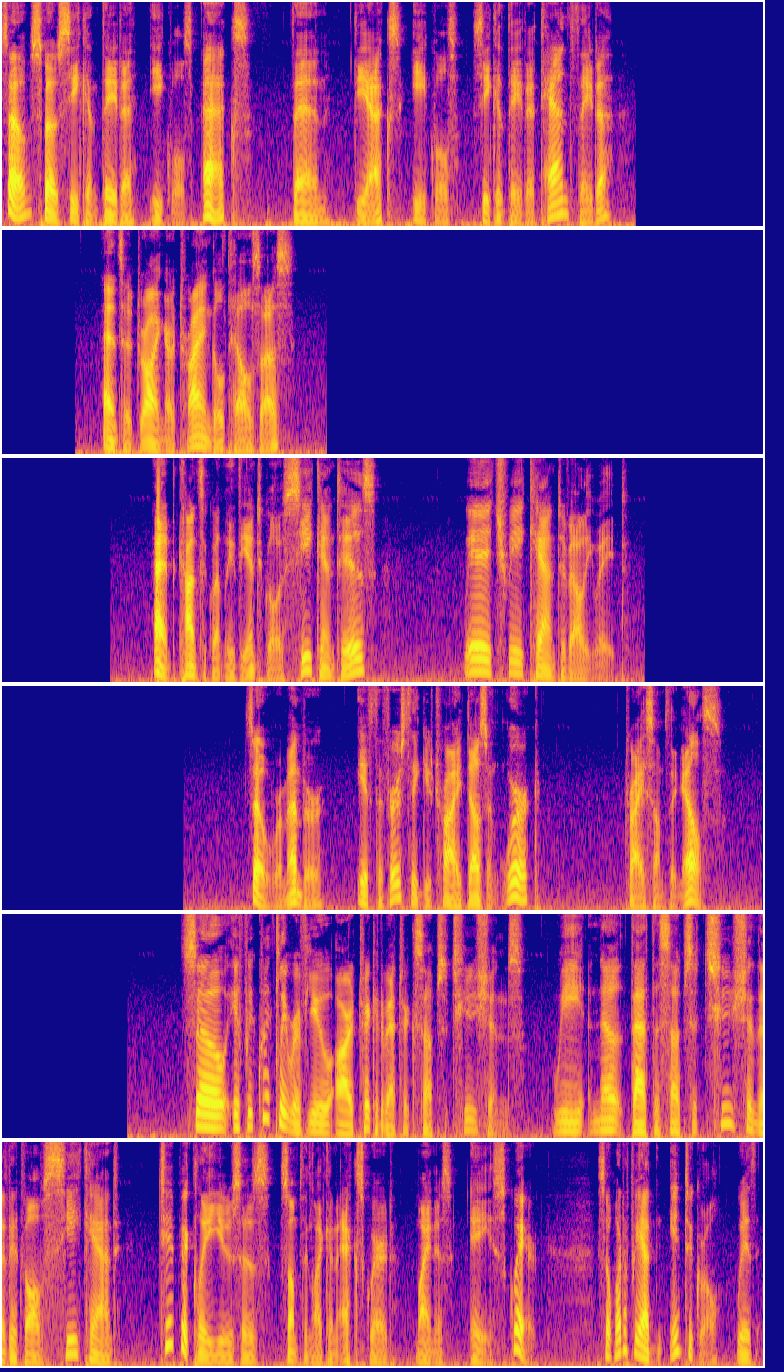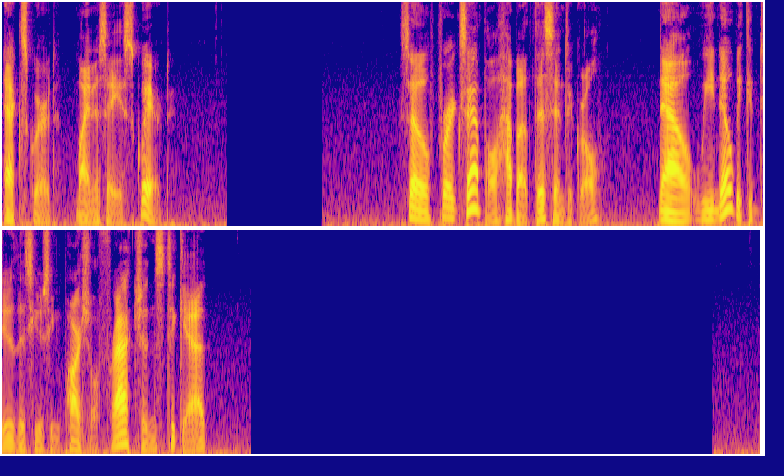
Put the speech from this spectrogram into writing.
So suppose secant theta equals x, then dx equals secant theta tan theta. And so drawing our triangle tells us and consequently the integral of secant is, which we can't evaluate. So remember, if the first thing you try doesn't work, try something else. So if we quickly review our trigonometric substitutions, we note that the substitution that involves secant typically uses something like an x squared minus a squared. So what if we had an integral with x squared minus a squared? So for example, how about this integral? Now, we know we could do this using partial fractions to get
